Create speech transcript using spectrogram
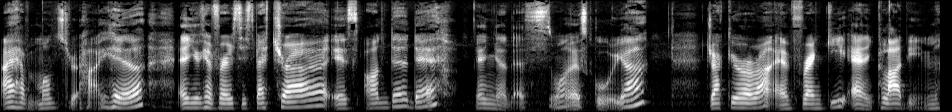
I have Monster High here. And you can first see Spectra is under there. And yeah, this one is Guria, Dracula and Frankie and Clawdeen.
